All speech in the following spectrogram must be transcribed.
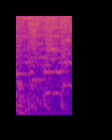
か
